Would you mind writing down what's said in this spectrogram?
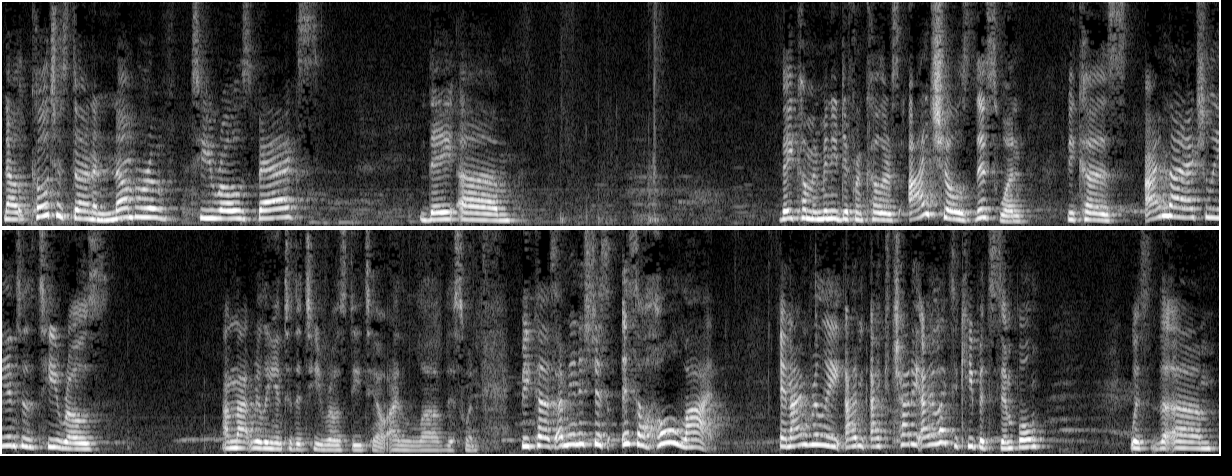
Now, Coach has done a number of Tea Rose bags. They, um, they come in many different colors. I chose this one because I'm not actually into the tea rose. I'm not really into the tea rose detail. I love this one. Because I mean it's just it's a whole lot, and I'm really I, I try to I like to keep it simple with the um,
